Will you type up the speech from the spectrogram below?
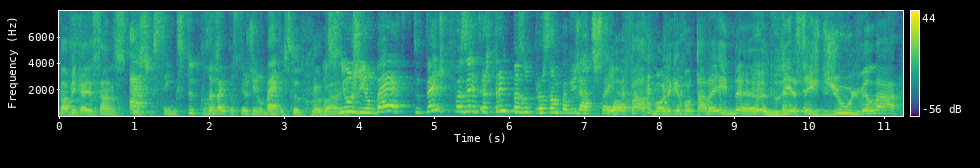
vai ficar em Sans. Acho que sim, se tudo correr bem com o Sr. Gilberto. Se tudo correr O bem. Sr. Gilberto, tu tens que fazer as tripas do coração para vir já à terceira. Oh Fátima, olha que eu vou estar aí eh, no dia 6 de julho, vê lá.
